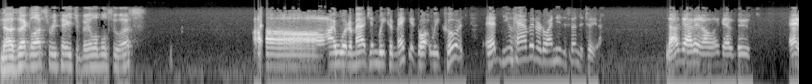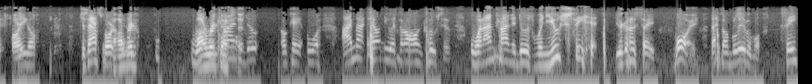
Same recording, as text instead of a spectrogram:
Now, is that glossary page available to us? Uh, I would imagine we could make it. We could. Ed, do you have it, or do I need to send it to you? No, I got it. All I got to do is ask for there it. you go. Just ask for it. I'll, re- what I'll we're request trying it. to do. Okay, well, I'm not telling you it's an all-inclusive. What I'm trying to do is when you see it, you're going to say, "Boy, that's unbelievable." See,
